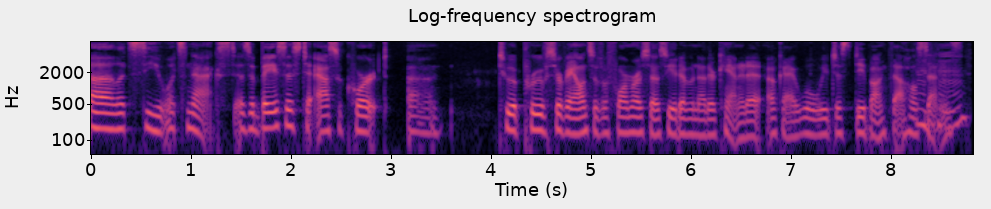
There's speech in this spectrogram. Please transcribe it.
Uh, let's see what's next. As a basis to ask a court uh, to approve surveillance of a former associate of another candidate. Okay, well, we just debunked that whole Mhm. sentence.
